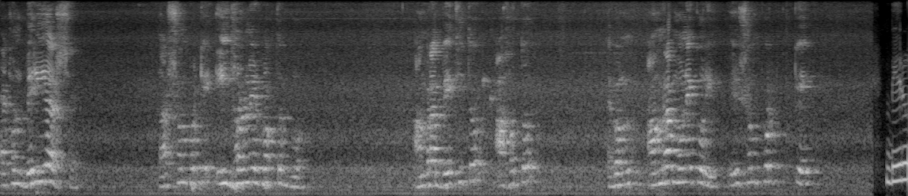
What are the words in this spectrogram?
এখন বেরিয়ে আসছে। তার সম্পর্কে এই ধরনের বক্তব্য আমরা ব্যথিত আহত এবং আমরা মনে করি এই সম্পর্কে ব্যুরো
